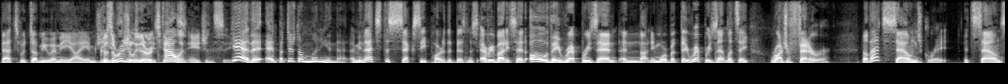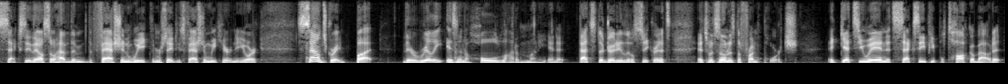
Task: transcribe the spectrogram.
That's what WME IMG. Because originally they're a days. talent agency. Yeah, the, and- eh, but there's no money in that. I mean, that's the sexy part of the business. Everybody said, "Oh, they represent," and not anymore, but they represent, let's say, Roger Federer. Now that sounds great. It sounds sexy. They also have the, the Fashion Week, the Mercedes Fashion Week here in New York. Sounds great, but there really isn't a whole lot of money in it. That's the dirty little secret. It's it's what's known as the front porch. It gets you in. It's sexy. People talk about it,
